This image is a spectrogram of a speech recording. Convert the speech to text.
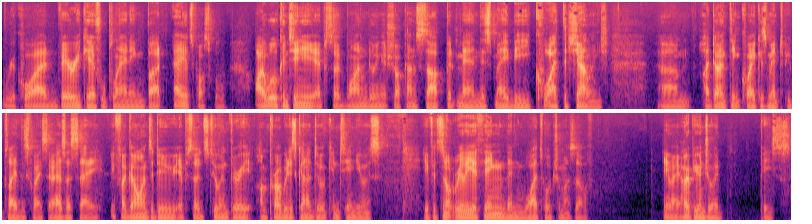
required very careful planning, but hey, it's possible. I will continue episode one doing it shotgun start, but man, this may be quite the challenge. Um, I don't think Quake is meant to be played this way. So as I say, if I go on to do episodes two and three, I'm probably just going to do it continuous. If it's not really a thing, then why torture myself? Anyway, hope you enjoyed. Peace.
